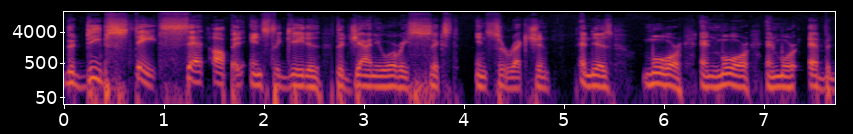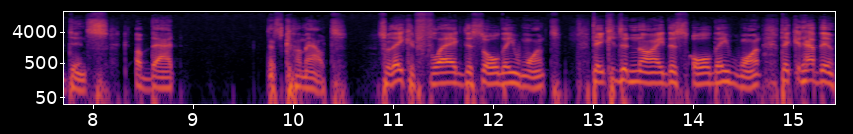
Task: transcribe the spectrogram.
The deep state set up and instigated the January 6th insurrection. And there's more and more and more evidence of that that's come out. So they could flag this all they want. They could deny this all they want. They could have the,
